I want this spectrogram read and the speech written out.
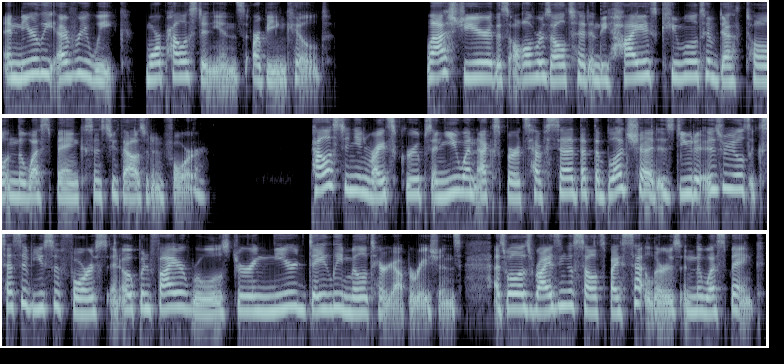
And nearly every week, more Palestinians are being killed. Last year, this all resulted in the highest cumulative death toll in the West Bank since 2004. Palestinian rights groups and UN experts have said that the bloodshed is due to Israel's excessive use of force and open fire rules during near daily military operations, as well as rising assaults by settlers in the West Bank,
